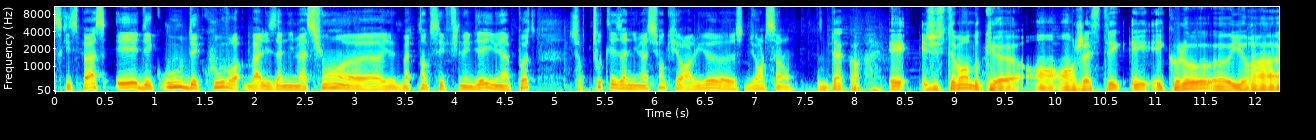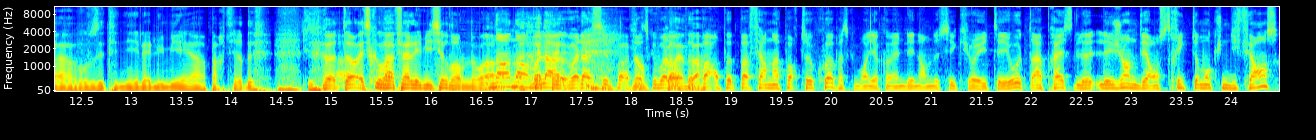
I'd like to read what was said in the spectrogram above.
ce qui se passe et déc- ou découvrent bah, les animations. euh, maintenant que c'est finalisé, il y a eu un post sur toutes les animations qui aura lieu euh, durant le salon. d'accord. Et justement, donc euh, en, en geste écolo, il y aura. Vous éteignez la lumière à partir de, de 20h. Est-ce qu'on va bah, faire l'émission dans le noir? Non, non, voilà, voilà, c'est pas Non, parce que voilà, on peut pas. pas. on peut pas faire n'importe quoi parce que bon, il y a quand même des normes de sécurité et autres. Après, le- les gens ne verront strictement qu'une différence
